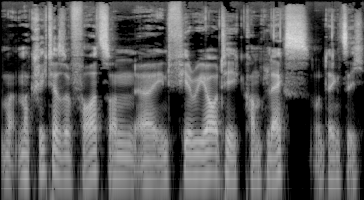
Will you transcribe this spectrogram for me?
man, man kriegt ja sofort so einen äh, Inferiority-Komplex und denkt sich,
